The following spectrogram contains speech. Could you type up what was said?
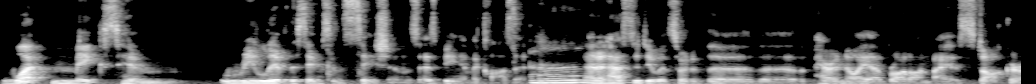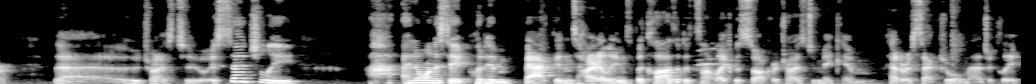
what makes him relive the same sensations as being in the closet. And it has to do with sort of the, the, the paranoia brought on by his stalker that who tries to essentially I don't want to say put him back entirely into the closet. It's not like the stalker tries to make him heterosexual magically,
